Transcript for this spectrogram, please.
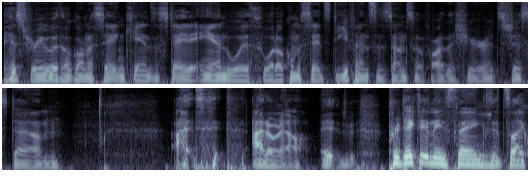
history with Oklahoma State and Kansas State, and with what Oklahoma State's defense has done so far this year. It's just um, I, I don't know. It, predicting these things, it's like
